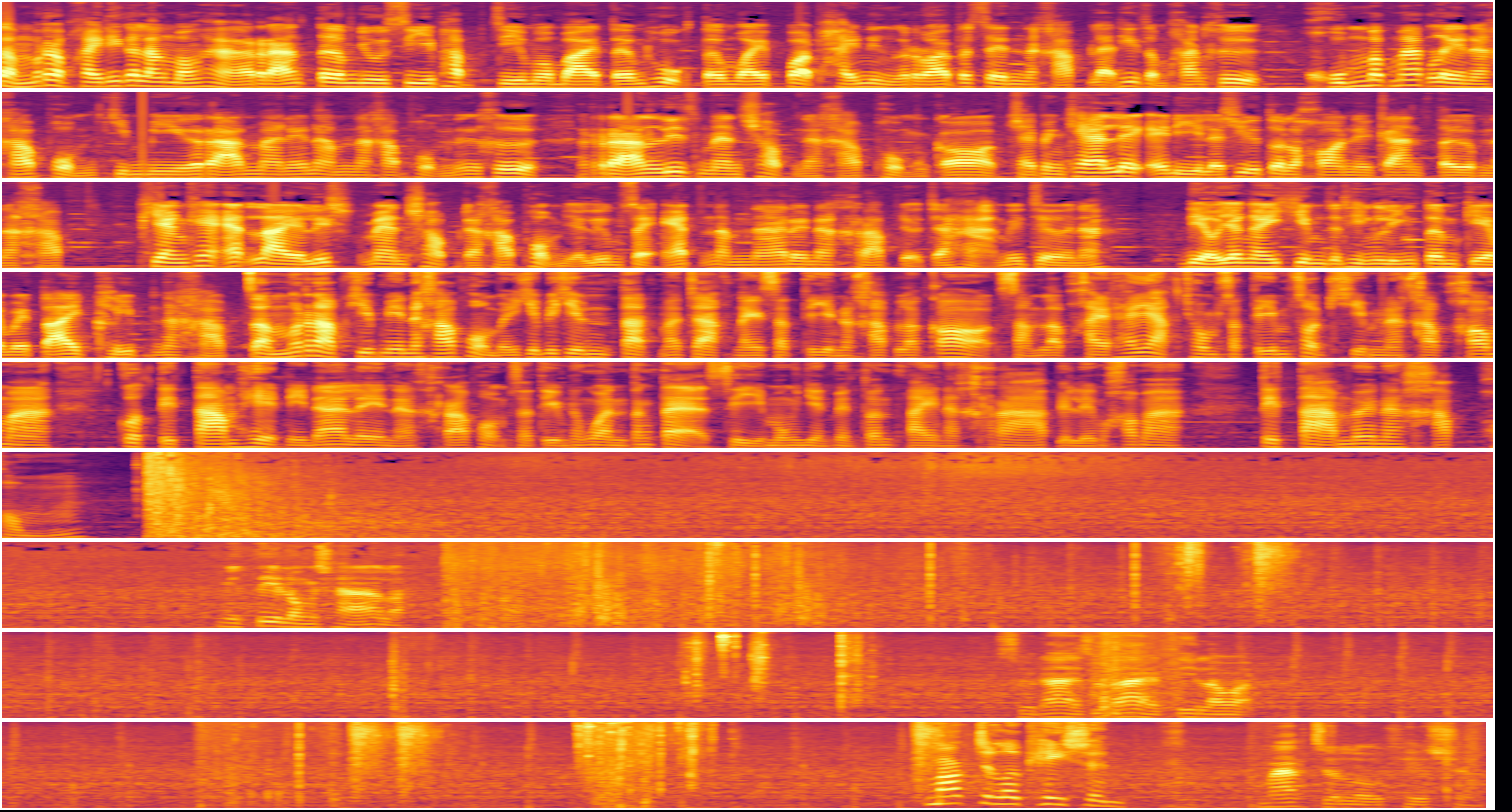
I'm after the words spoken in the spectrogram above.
สำหรับใครที่กำลังมองหาร้านเติม UC PUBG Mobile เติมถูกเติมไวปลอดภัย 100%นะครับ และที่สำคัญคือคุ้มมาก ๆ เลยนะครับ ผมคิมมีร้านมาแนะนำนะครับผมนั่นก็คือร้าน Listman Shop นะครับผมก็ใช้เป็นแค่เลข ID และชื่อตัวละครในการเติมนะครับเพียงแค่แอดไลน์ Richman Shop นะครับผมอย่าลืมใส่แอดนำหน้าด้วยนะครับ เดี๋ยวจะหาไม่เจอนะ เดี๋ยวยังไงคิมจะทิ้งลิงก์เติมเกมไว้ใต้คลิปนะครับสำหรับคลิปนี้นะครับผมเป็นคลิปที่คิมตัดมาจากในสตรีมนะครับแล้วก็สำหรับใครถ้าอยากชมสตรีมสดคิมนะครับเข้ามากดติดตามเพจนี้ได้เลยนะครับผมสตรีมทุกวันตั้งแต่4ี่โมงเย็นเป็นต้นไปนะครับอย่าลืมเข้ามาติดตามด้วยนะครับผมมิตตี้ลงช้าเหรอ สู้ได้สู้ได้ตีเราอะ Marked a location. มากจะโลเคชั่น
